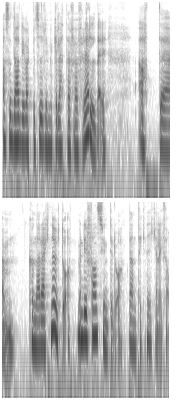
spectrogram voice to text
alltså, det hade ju varit betydligt mycket lättare för en förälder att um, kunna räkna ut då. Men det fanns ju inte då, den tekniken liksom.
